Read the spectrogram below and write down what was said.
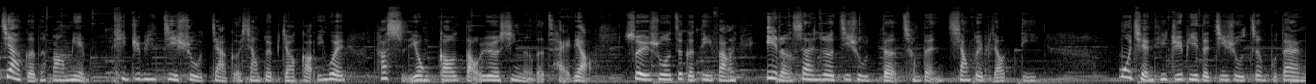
价格的方面，TGP 技术价格相对比较高，因为它使用高导热性能的材料，所以说这个地方液冷散热技术的成本相对比较低。目前 TGP 的技术正不断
